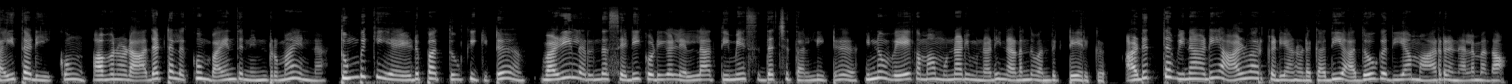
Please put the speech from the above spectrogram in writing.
கைத்தடிக்கும் அவனோட அதட்டலுக்கும் பயந்து நின்றுமா என்ன? தும்பிக்கைய எடுப்பா தூக்கிக்கிட்டு வழியில இருந்த செடி கொடிகள் எல்லாத்தையுமே சிதைச்சு தள்ளிட்டு இன்னும் வேகமா முன்னாடி முன்னாடி நடந்து வந்துகிட்டே இருக்கு. அடுத்த வினாடி ஆழ்வார்க்கடியானோட கதி அதோகதியா மாறுற நிலைமை தான்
